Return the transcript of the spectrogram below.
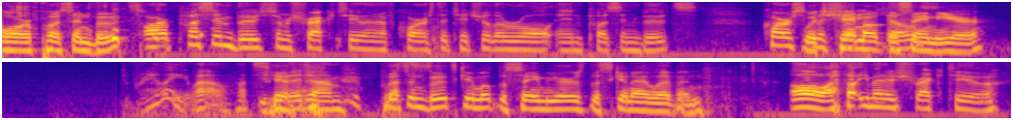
Or Puss in Boots, or Puss in Boots from Shrek 2, and of course the titular role in Puss in Boots. Of course, which Machete came out Kills. the same year. Really? Wow, that's Yeah. good. Um, Puss in Boots came out the same year as The Skin I Live in. Oh, I thought you meant as Shrek 2.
